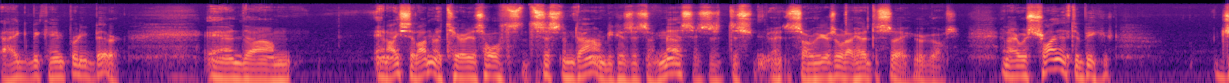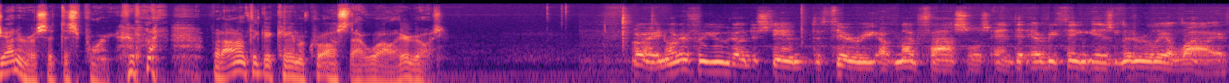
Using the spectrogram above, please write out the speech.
I became pretty bitter, and um, and I said, I'm going to tear this whole system down because it's a mess. It's just, so here's what I had to say. Here goes, and I was trying to be generous at this point. but I don't think it came across that well. Here goes. All right, in order for you to understand the theory of mud fossils and that everything is literally alive,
